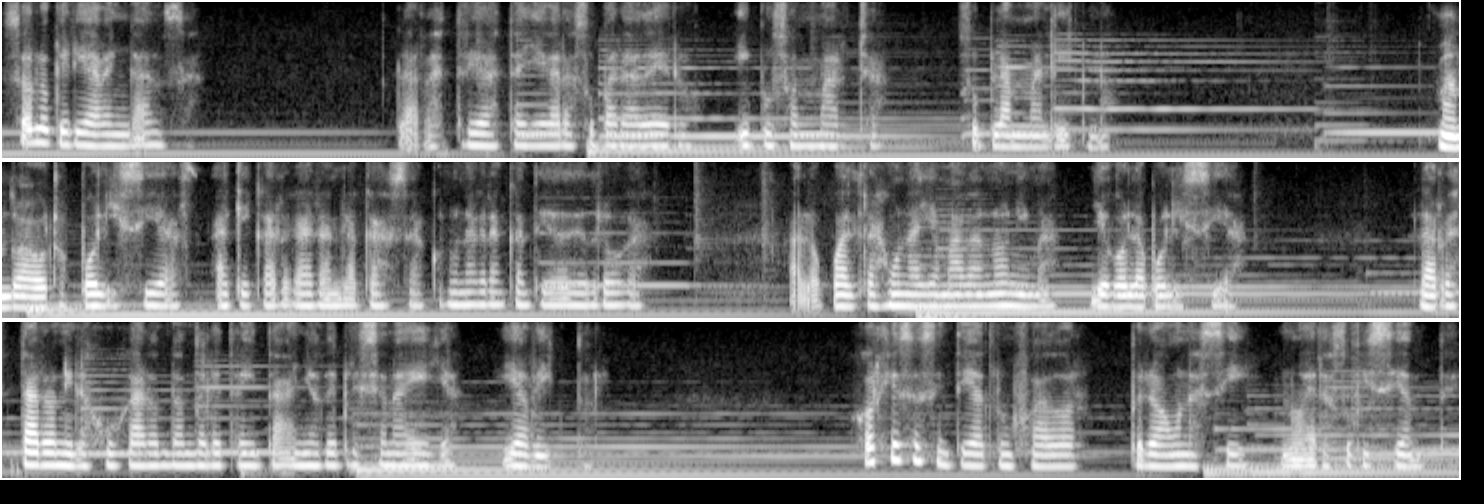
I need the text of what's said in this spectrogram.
solo quería venganza. La rastreó hasta llegar a su paradero y puso en marcha su plan maligno. Mandó a otros policías a que cargaran la casa con una gran cantidad de droga, a lo cual tras una llamada anónima llegó la policía. La arrestaron y la juzgaron dándole 30 años de prisión a ella y a Víctor. Jorge se sentía triunfador, pero aún así no era suficiente,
